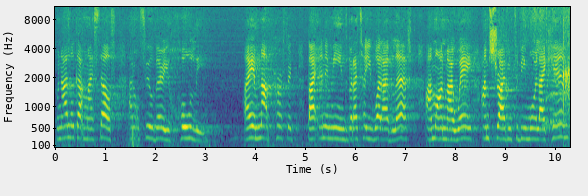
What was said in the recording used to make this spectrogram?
when I look at myself, I don't feel very holy. I am not perfect by any means, but I tell you what, I've left. I'm on my way. I'm striving to be more like Him.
